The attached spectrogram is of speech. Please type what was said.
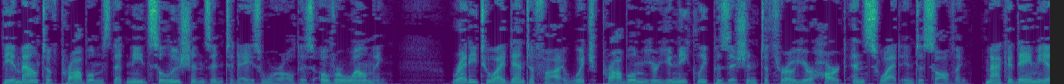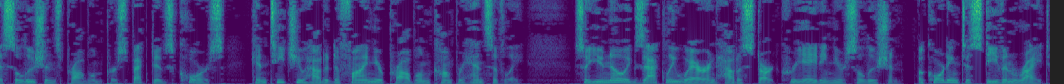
The amount of problems that need solutions in today's world is overwhelming. Ready to identify which problem you're uniquely positioned to throw your heart and sweat into solving. Macadamia Solutions Problem Perspectives course can teach you how to define your problem comprehensively so you know exactly where and how to start creating your solution. According to Steven Wright,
